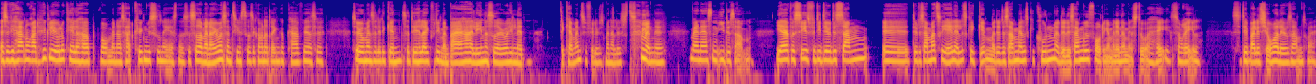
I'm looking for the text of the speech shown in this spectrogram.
altså vi har nogle ret hyggelige øvelokaler heroppe, hvor man også har et køkken ved siden af og sådan noget. Så sidder man og øver sig en times tid, så kommer man ned og drikker en kop kaffe, og så, så øver man sig lidt igen. Så det er heller ikke, fordi man bare er her alene og sidder og øver hele natten. Det kan man selvfølgelig, hvis man har lyst. men, øh, man er sådan i det sammen. Ja, præcis, fordi det er jo det samme, øh, det er jo det samme materiale, alle skal igennem, og det er det samme, alle skal kunne, og det er det samme udfordringer, man ender med at stå og have som regel. Så det er bare lidt sjovere at lave sammen, tror jeg.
